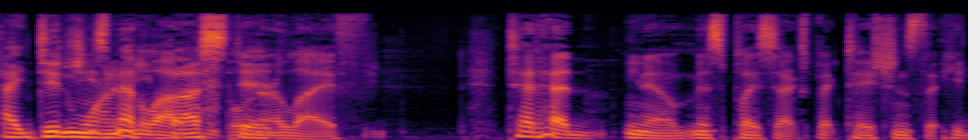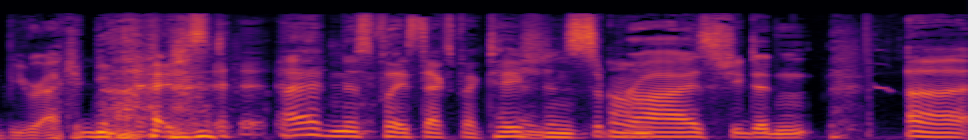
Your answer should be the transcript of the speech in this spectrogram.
I didn't She's want to met be a lot busted. of people in her life. Ted had, you know, misplaced expectations that he'd be recognized. I had misplaced expectations. Um, Surprise, she didn't. uh,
